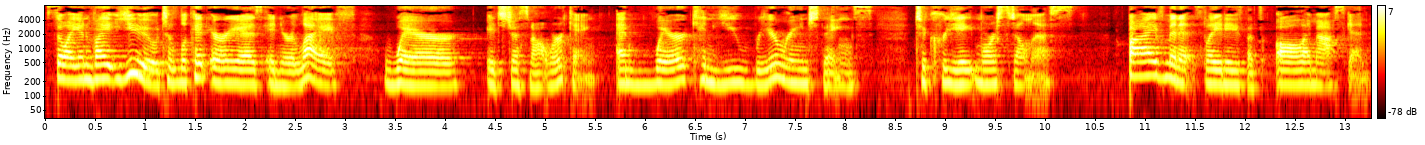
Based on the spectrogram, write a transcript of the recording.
So I invite you to look at areas in your life where it's just not working and where can you rearrange things to create more stillness? Five minutes, ladies. That's all I'm asking.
